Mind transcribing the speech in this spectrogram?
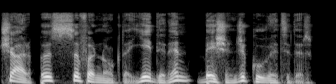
çarpı 0.7'nin 5. kuvvetidir.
